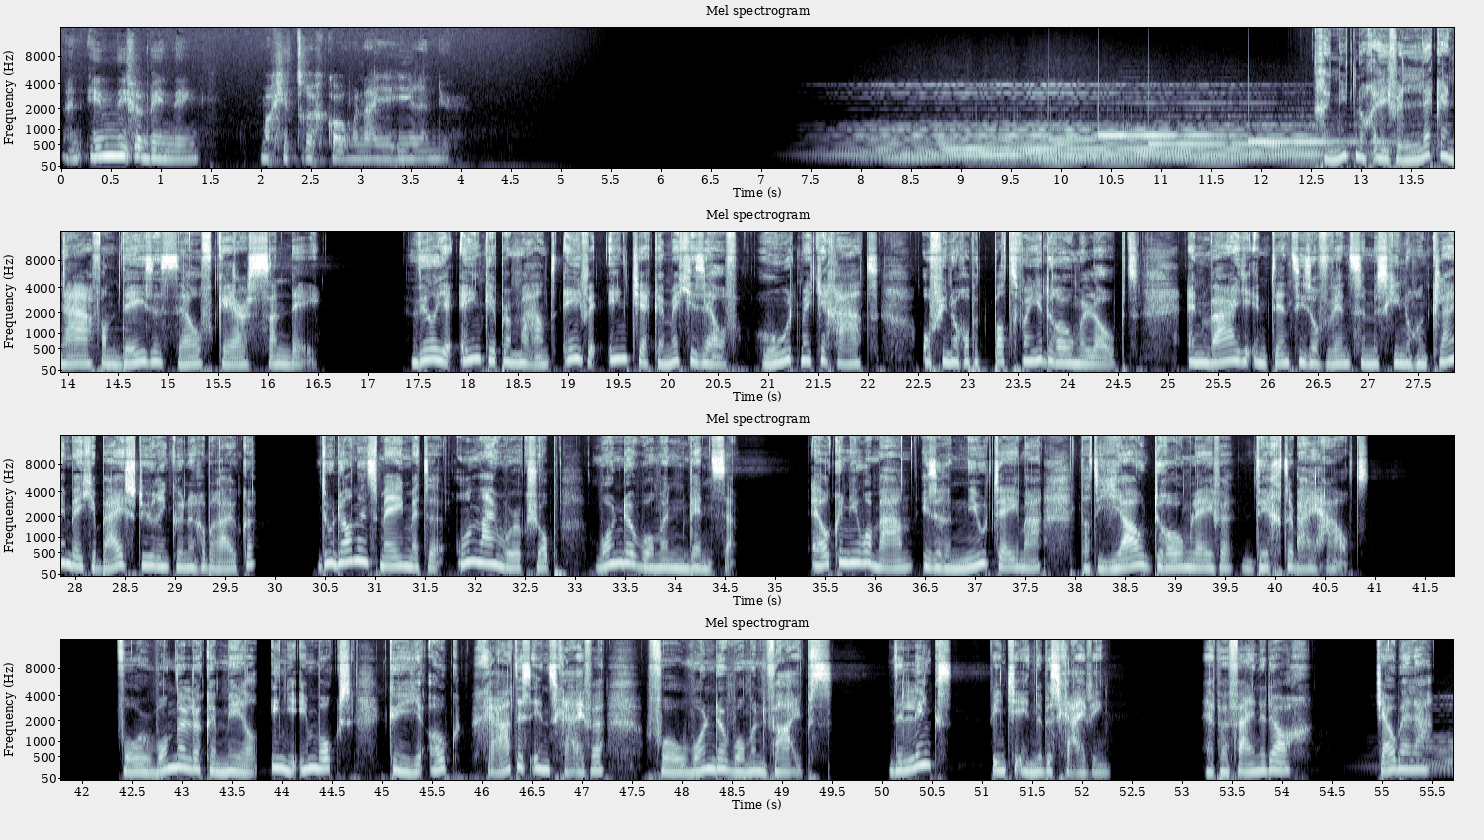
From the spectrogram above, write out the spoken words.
En in die verbinding mag je terugkomen naar je hier en nu. Geniet nog even lekker na van deze Self-Care Sunday. Wil je één keer per maand even inchecken met jezelf hoe het met je gaat, of je nog op het pad van je dromen loopt en waar je intenties of wensen misschien nog een klein beetje bijsturing kunnen gebruiken? Doe dan eens mee met de online workshop Wonder Woman Wensen. Elke nieuwe maan is er een nieuw thema dat jouw droomleven dichterbij haalt. Voor wonderlijke mail in je inbox kun je je ook gratis inschrijven voor Wonder Woman Vibes. De links vind je in de beschrijving. Heb een fijne dag. Ciao Bella.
